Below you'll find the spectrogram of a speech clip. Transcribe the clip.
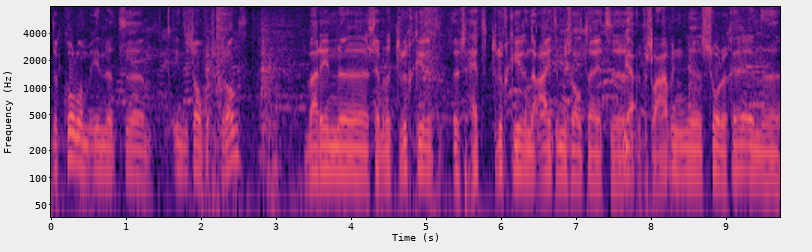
de column in, het, eh, in de Zandvoortse krant. Waarin eh, ze hebben het terugkerend, het, het terugkerende item is altijd eh, Ja. de verslaving eh, zorgen. En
